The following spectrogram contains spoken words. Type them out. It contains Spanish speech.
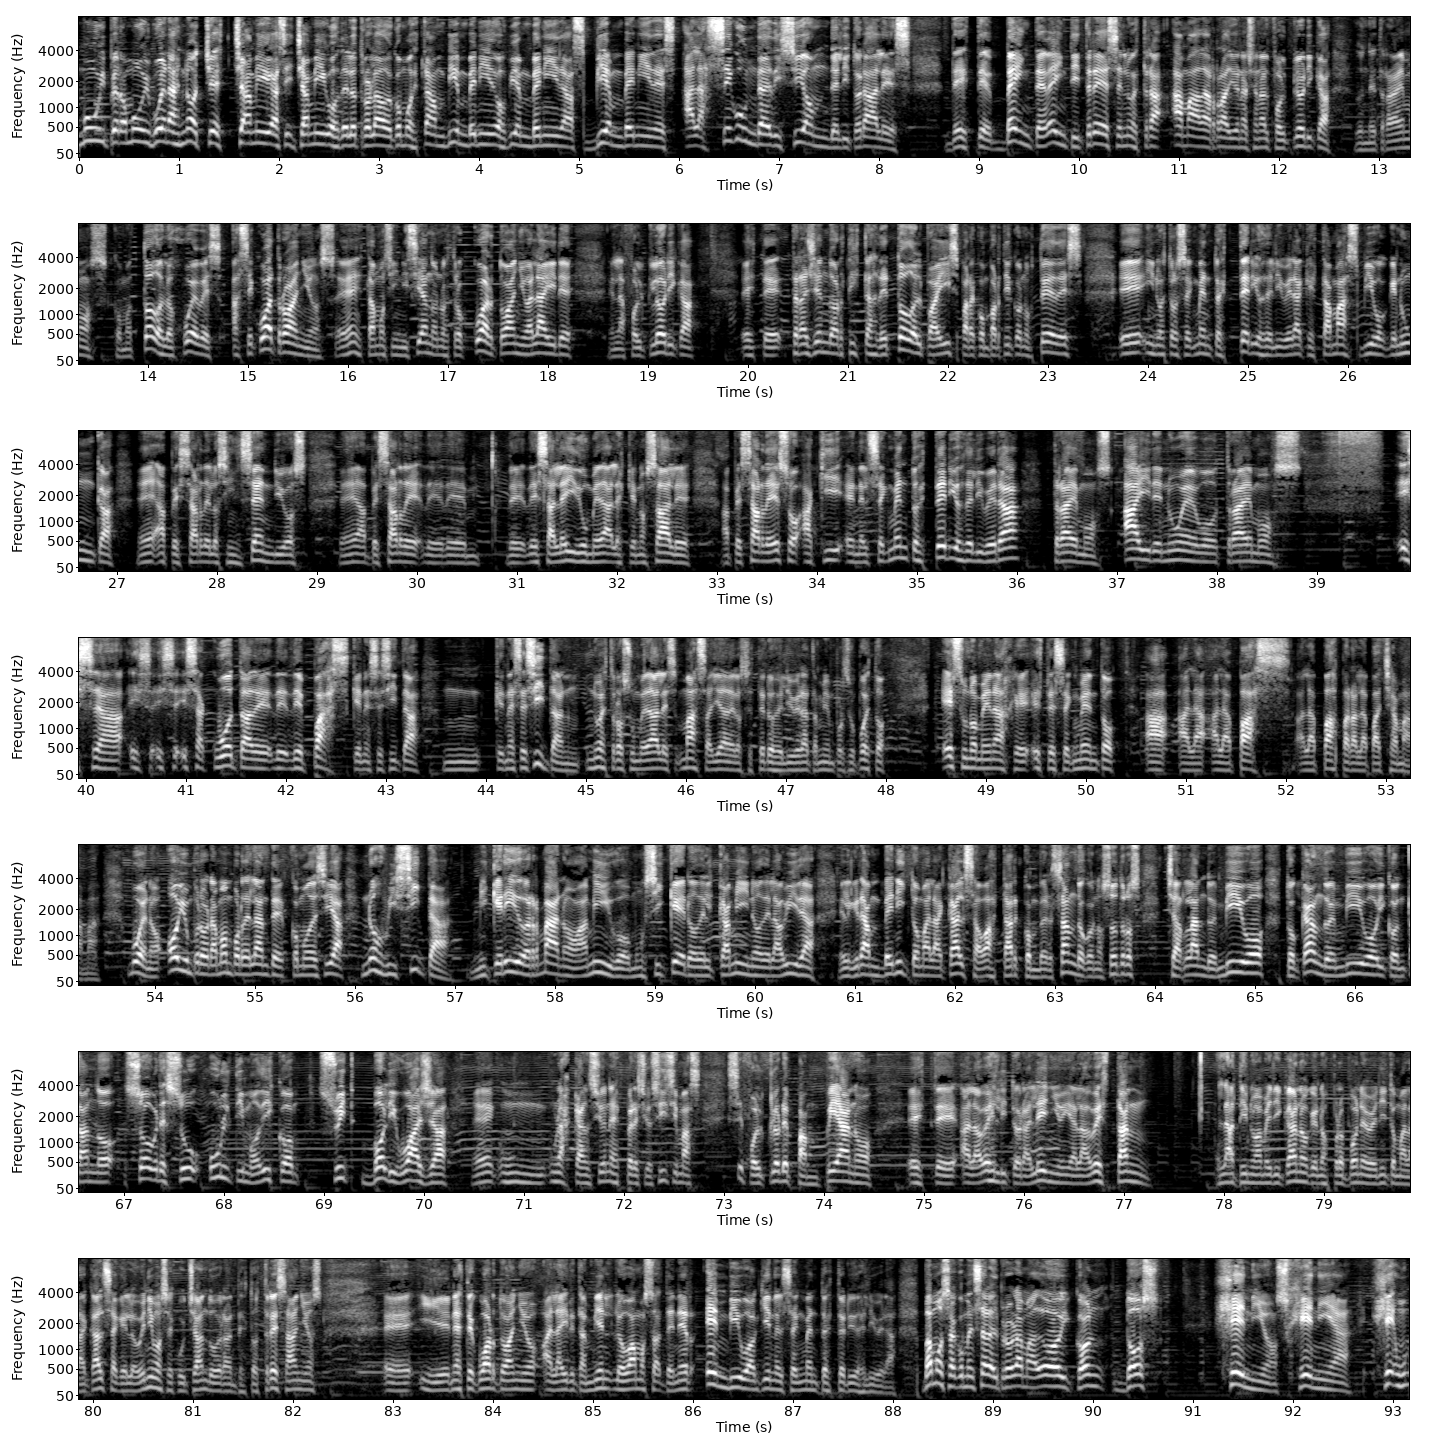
Muy pero muy buenas noches, chamigas y chamigos del otro lado, ¿cómo están? Bienvenidos, bienvenidas, bienvenides a la segunda edición de Litorales de este 2023 en nuestra amada Radio Nacional Folclórica, donde traemos, como todos los jueves, hace cuatro años, ¿eh? estamos iniciando nuestro cuarto año al aire en la folclórica este, trayendo artistas de todo el país para compartir con ustedes eh, y nuestro segmento Estéreos de Liberá que está más vivo que nunca eh, a pesar de los incendios, eh, a pesar de, esa ley de humedales que nos sale, a pesar de eso aquí en el segmento Estéreos de Liberá traemos aire nuevo, traemos esa, esa, cuota de, paz que, necesita, mm, que necesitan nuestros humedales, más allá de los esteros de Liberá también, por supuesto. Es un homenaje este segmento a, la, paz, a la paz para la Pachamama. Bueno, hoy un programón por delante, como decía, nos visita mi querido hermano, amigo, musiquero del camino de la vida, el gran Benito Malacalza, va a estar conversando con nosotros, charlando en vivo, tocando en vivo y contando sobre su último disco, Sweet Boliguaya, eh, unas canciones preciosísimas, ese folclore pampeano, este, a la vez litoraleño y a la vez tan latinoamericano que nos propone Benito Malacalza, que lo venimos escuchando durante estos tres años eh, y en este cuarto año al aire también lo vamos a tener en vivo aquí en el segmento Estéreo Libera. Vamos a comenzar el programa de hoy con dos genios, genia,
